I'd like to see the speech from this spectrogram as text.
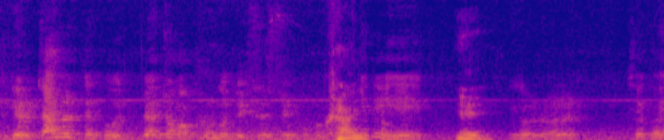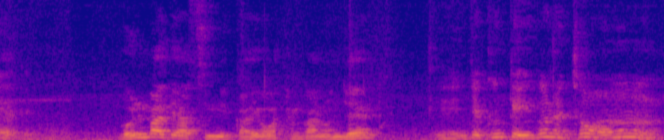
기계를 자를 때 그 뼈 조각 그런 것도 있을 수 있고. 그러니까. 예. 이거를 제거해야 돼. 얼마 되었습니까요? 담가놓은 지? 예, 이제 그러니까 이거는 총한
